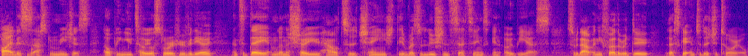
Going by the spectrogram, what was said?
Hi, this is Asten Regis, helping you tell your story through video, and today I'm going to show you how to change the resolution settings in OBS. So without any further ado, let's get into the tutorial.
